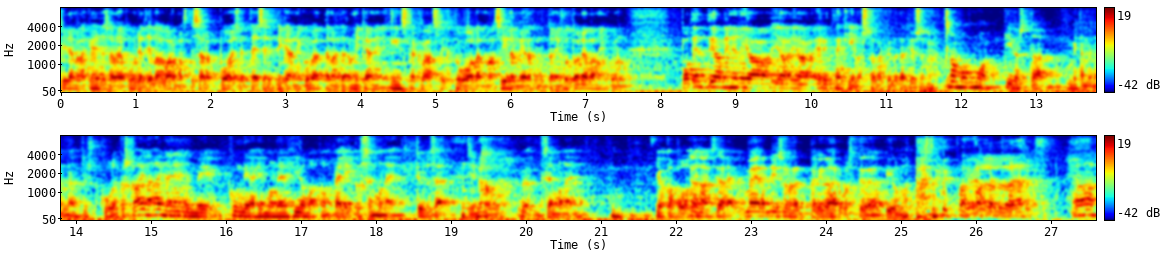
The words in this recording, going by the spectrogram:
pidemmällä kehitysajalla ja budjetilla varmasti saada pois, että ei se nyt mikään niin kuin välttämättä mikään Insta-classic tuu olemaan siinä mielessä, mutta niin kuin todella niin kuin potentiaalinen ja, ja, ja erittäin kiinnostava kyllä täytyy sanoa. No mua, mua kiinnostaa, mitä, mitä mä nyt just kuulen, koska aina, aina enemmän kunnianhimoinen hiomaton peli kuin semmoinen tylsä, Nimenomaan. semmoinen joka vuosi. Jaha, se meidän Dishonored-pelin arvostelija ilmoittaa. Kyllä. Ah,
